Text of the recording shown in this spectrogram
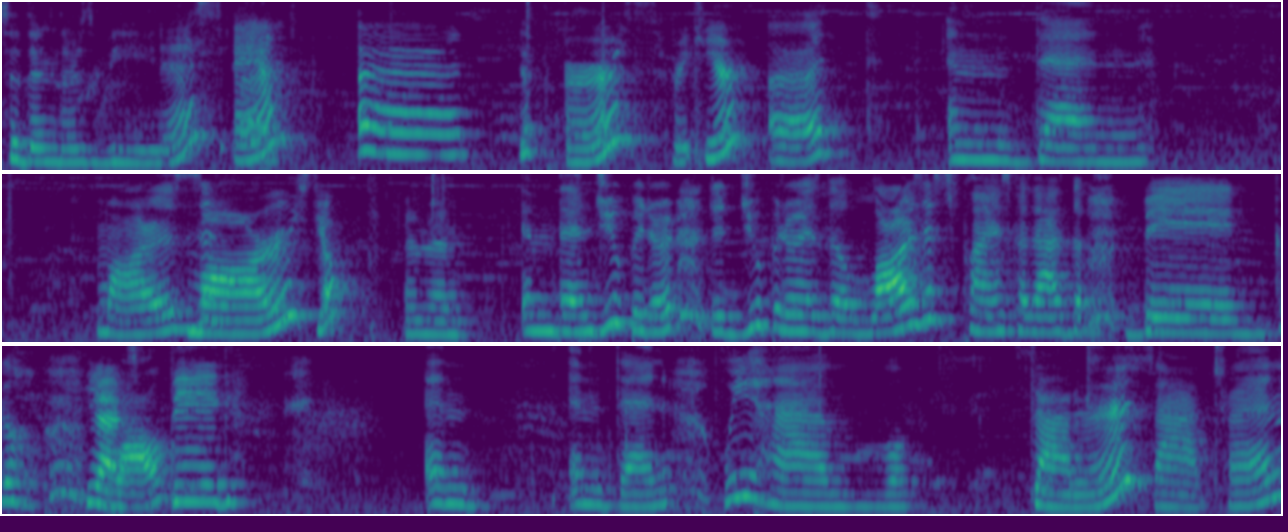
So then there's Venus and Earth, yep Earth right here. Earth, and then Mars, Mars, yep. And then and then Jupiter. The Jupiter is the largest planet because it has the big yeah, ball. it's big. And and then we have Saturn, Saturn,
